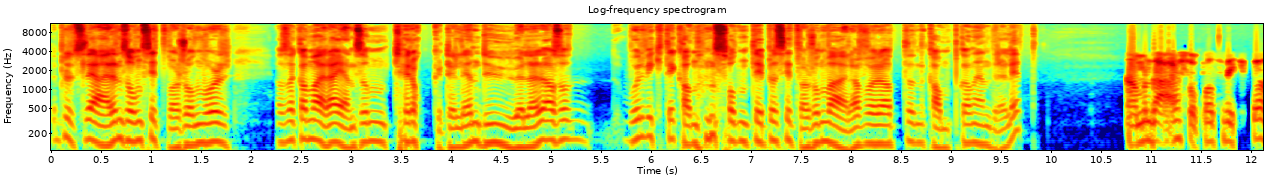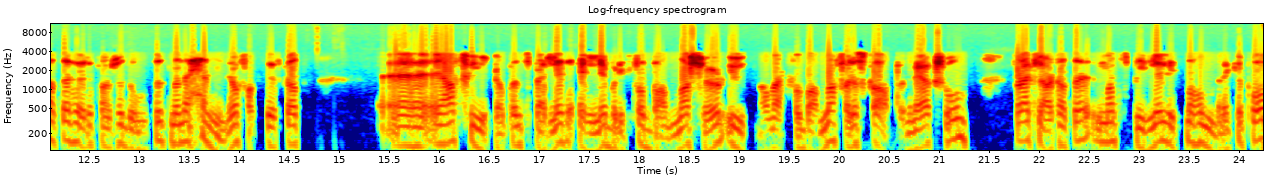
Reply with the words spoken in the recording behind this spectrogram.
det plutselig er en sånn situasjon hvor altså det kan være en som tråkker til en due, eller altså Hvor viktig kan en sånn type situasjon være for at en kamp kan endre litt? Ja, men Det er såpass viktig at det høres kanskje dumt ut, men det hender jo faktisk at eh, jeg har fyrt opp en spiller eller blitt forbanna sjøl uten å ha vært forbanna, for å skape en reaksjon. For det er klart at det, Man spiller litt med håndbrekket på.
